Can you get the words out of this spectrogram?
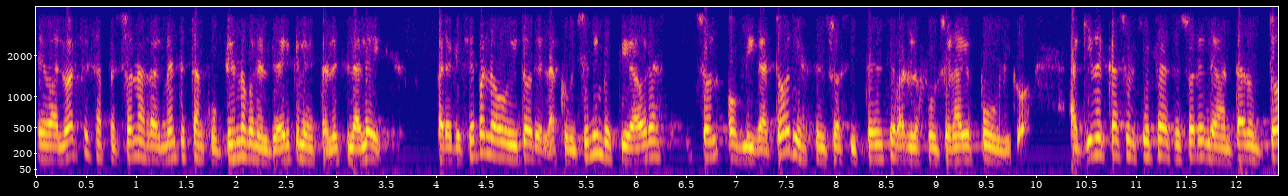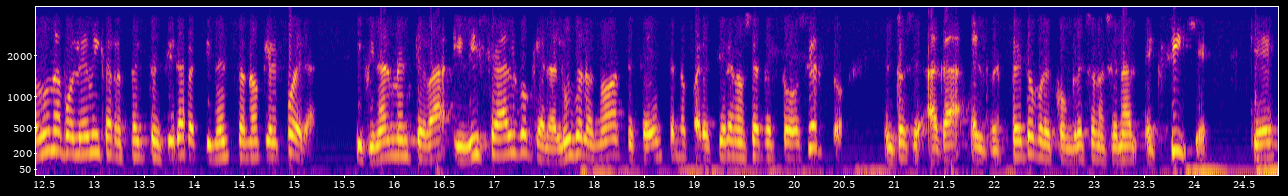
evaluar si esas personas realmente están cumpliendo con el deber que les establece la ley. Para que sepan los auditores, las comisiones investigadoras son obligatorias en su asistencia para los funcionarios públicos. Aquí en el caso del jefe de asesores levantaron toda una polémica respecto de si era pertinente o no que él fuera. Y finalmente va y dice algo que a la luz de los nuevos antecedentes nos pareciera no ser del todo cierto. Entonces acá el respeto por el Congreso Nacional exige que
